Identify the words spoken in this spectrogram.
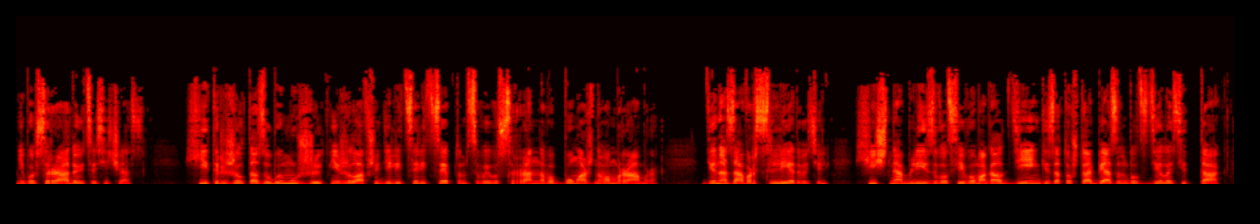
Небось, радуется сейчас. Хитрый желтозубый мужик, не желавший делиться рецептом своего сранного бумажного мрамора. Динозавр-следователь, хищно облизывался и вымогал деньги за то, что обязан был сделать и так —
